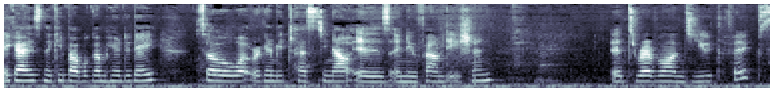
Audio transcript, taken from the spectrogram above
Hey guys, Nicky Bubblegum here today. So what we're going to be testing out is a new foundation. It's Revlon's Youth FX.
